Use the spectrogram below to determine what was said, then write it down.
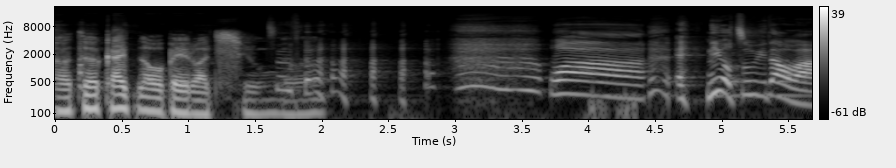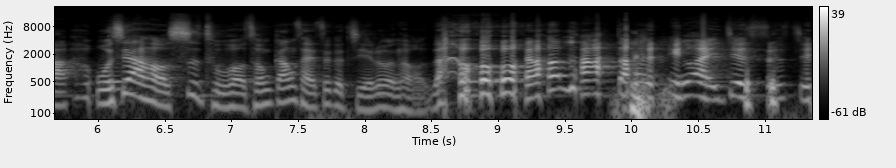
啊，这该不要被乱修。哇，哎、欸，你有注意到吗？我现在好试图哦，从刚才这个结论哦，然后我要拉到另外一件事情。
